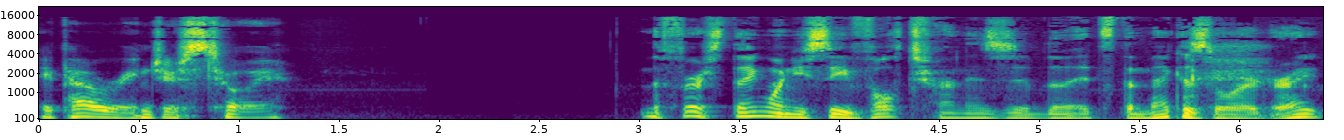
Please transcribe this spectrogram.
a Power Rangers toy. The first thing when you see Voltron is the it's the Megazord, right?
